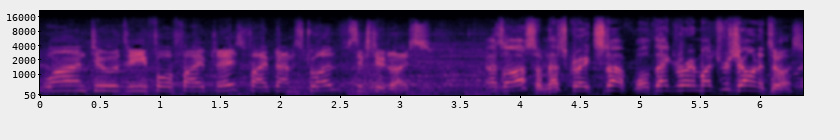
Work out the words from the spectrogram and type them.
one, two, three, four, five trays, five times 12, 60 drives. That's awesome. That's great stuff. Well, thanks very much for showing it to us.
